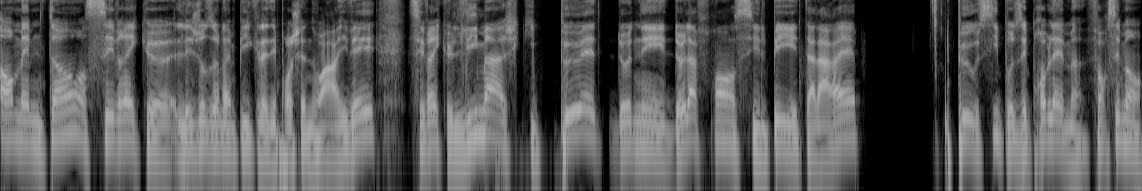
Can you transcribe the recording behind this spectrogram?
en même temps, c'est vrai que les Jeux Olympiques l'année prochaine vont arriver. C'est vrai que l'image qui peut être donnée de la France si le pays est à l'arrêt peut aussi poser problème, forcément.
